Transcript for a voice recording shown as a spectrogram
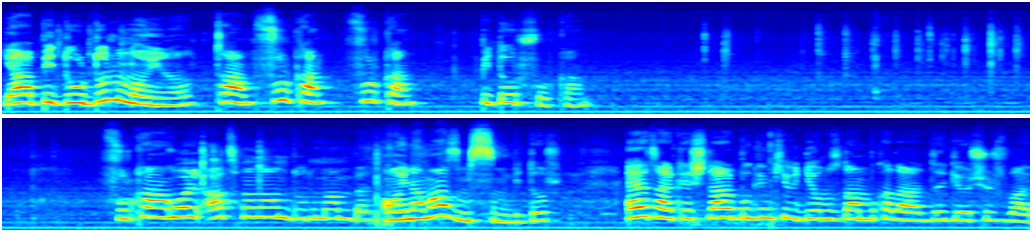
Ya bir durdurun oyunu. Tamam Furkan. Furkan. Bir dur Furkan. Furkan Gol atmadan durmam ben. oynamaz mısın bir dur? Evet arkadaşlar bugünkü videomuzdan bu kadardı. Görüşürüz bay.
